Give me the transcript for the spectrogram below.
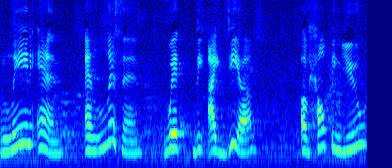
lean in and listen with the idea of helping you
